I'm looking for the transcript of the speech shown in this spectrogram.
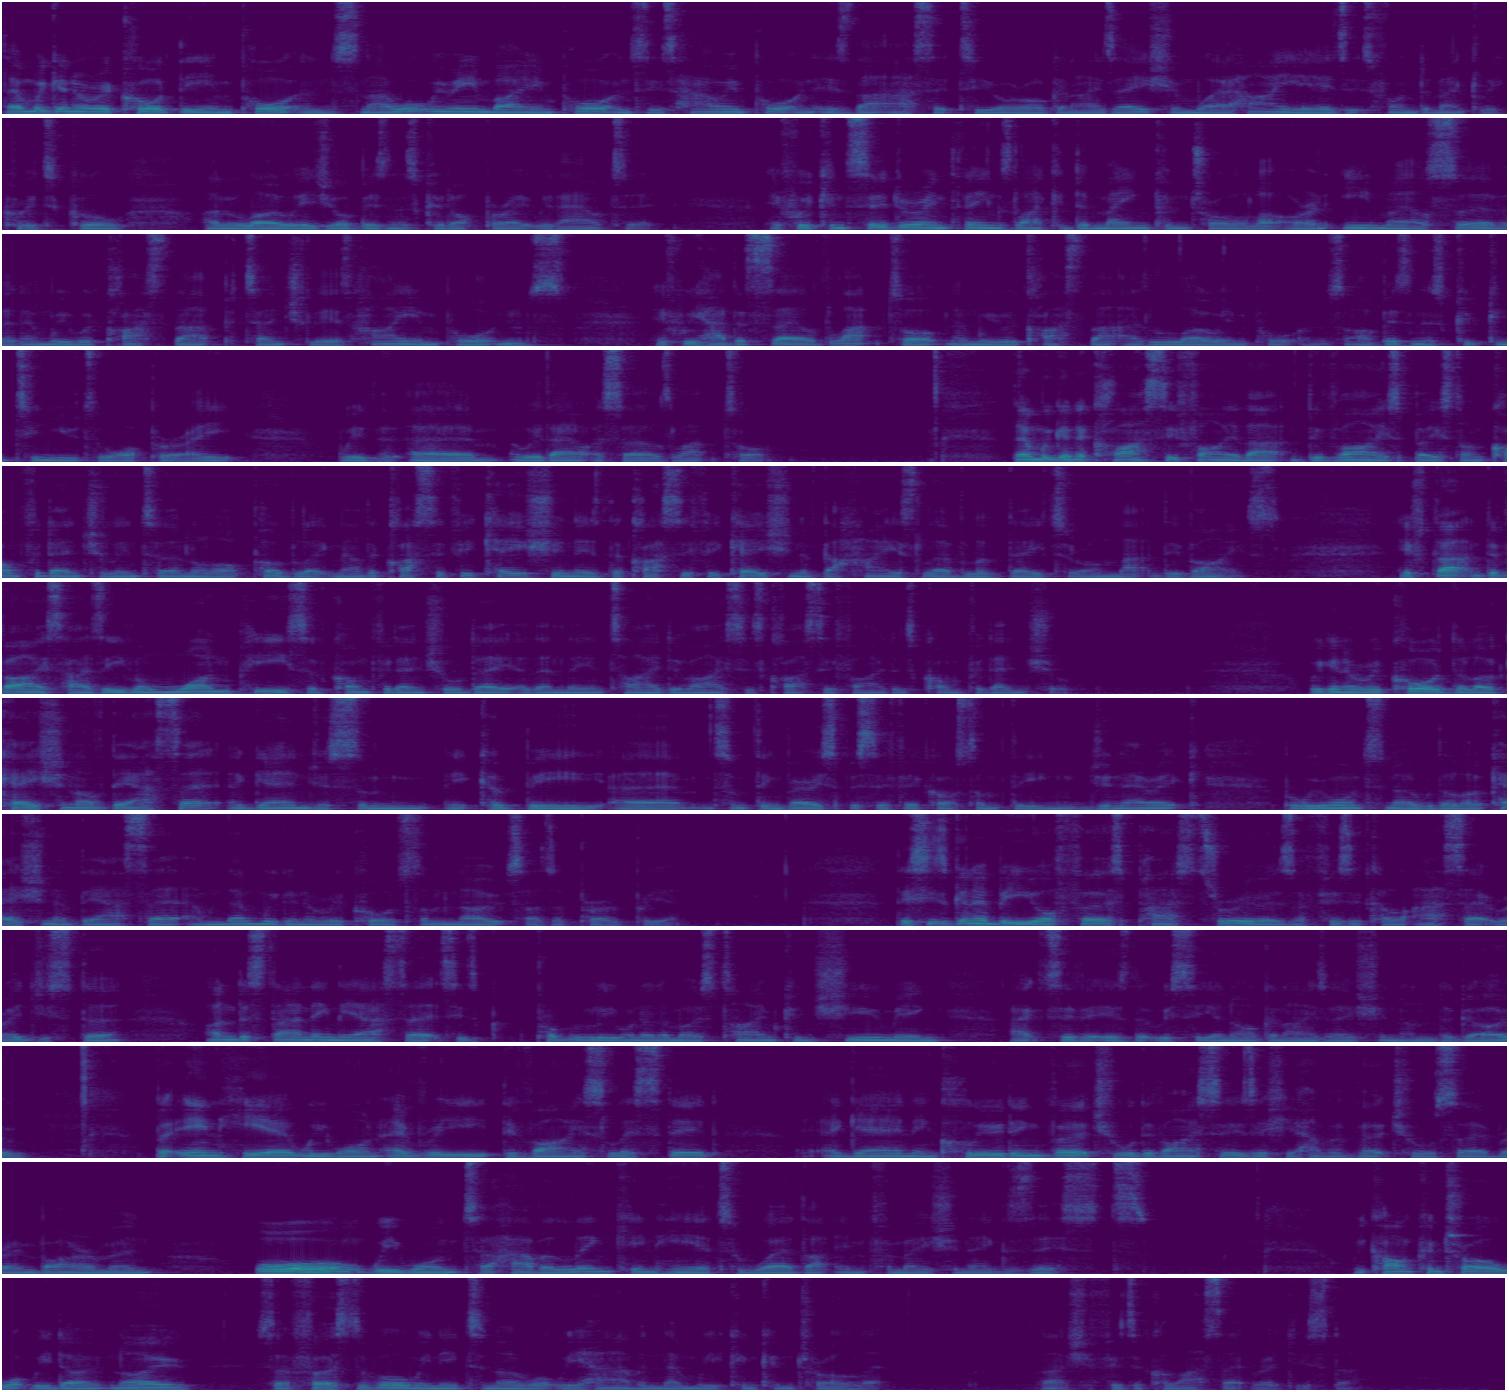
Then we're going to record the importance. Now, what we mean by importance is how important is that asset to your organization, where high is it's fundamentally critical and low is your business could operate without it. If we're considering things like a domain controller or an email server, then we would class that potentially as high importance. If we had a sales laptop, then we would class that as low importance. Our business could continue to operate with um, without a sales laptop. Then we're going to classify that device based on confidential, internal, or public. Now, the classification is the classification of the highest level of data on that device. If that device has even one piece of confidential data, then the entire device is classified as confidential. We're going to record the location of the asset. Again, just some, it could be um, something very specific or something generic, but we want to know the location of the asset and then we're going to record some notes as appropriate. This is going to be your first pass through as a physical asset register. Understanding the assets is probably one of the most time consuming activities that we see an organization undergo. But in here, we want every device listed, again, including virtual devices if you have a virtual server environment, or we want to have a link in here to where that information exists. We can't control what we don't know. So first of all, we need to know what we have and then we can control it. So that's your physical asset register.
